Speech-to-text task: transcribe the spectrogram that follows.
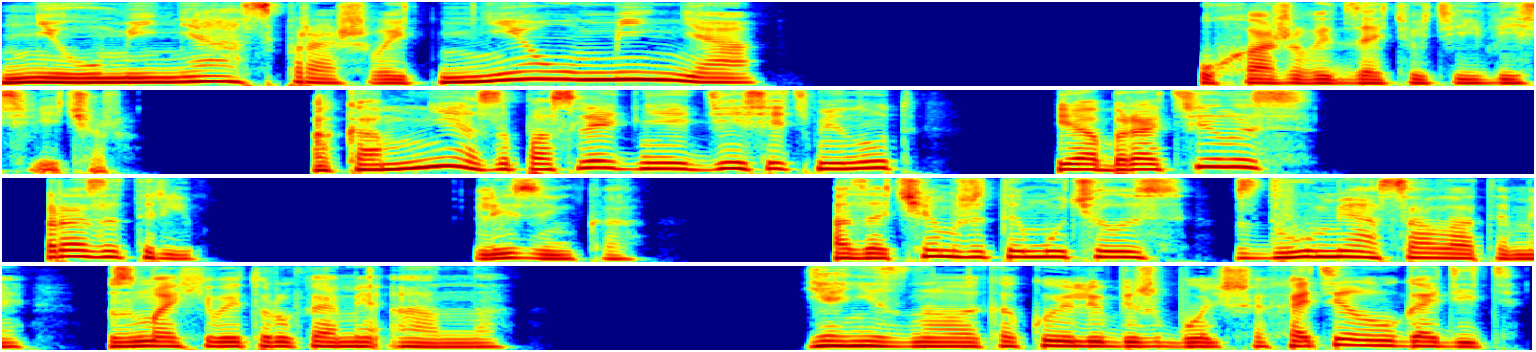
«Не у меня», спрашивает, «не у меня». Ухаживает за тетей весь вечер. А ко мне за последние 10 минут и обратилась раза три. «Лизонька, а зачем же ты мучилась с двумя салатами?» взмахивает руками Анна. «Я не знала, какой любишь больше. Хотела угодить».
